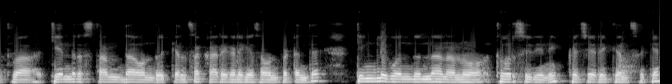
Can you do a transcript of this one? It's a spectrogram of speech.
ಅಥವಾ ಕೇಂದ್ರ ಸ್ಥಾನದ ಒಂದು ಕೆಲಸ ಕಾರ್ಯಗಳಿಗೆ ಸಂಬಂಧಪಟ್ಟಂತೆ ತಿಂಗಳಿಗೆ ಒಂದನ್ನು ನಾನು ತೋರಿಸಿದ್ದೀನಿ ಕಚೇರಿ ಕೆಲಸಕ್ಕೆ.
